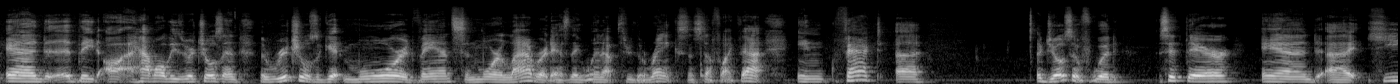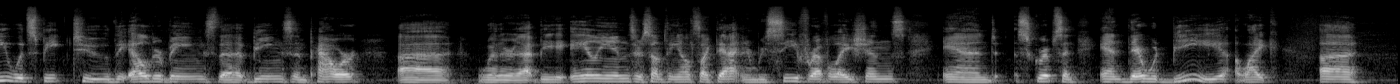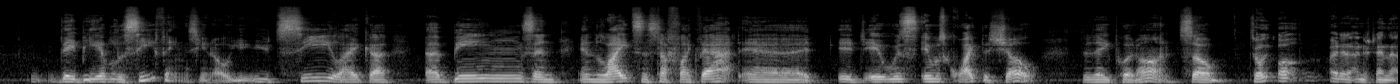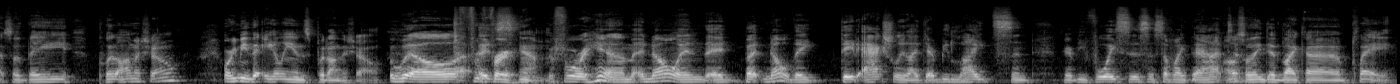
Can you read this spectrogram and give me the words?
and uh, they'd uh, have all these rituals and the rituals would get more advanced and more elaborate as they went up through the ranks and stuff like that in fact uh, joseph would sit there and uh, he would speak to the elder beings the beings in power uh, whether that be aliens or something else like that and receive revelations and scripts and and there would be like uh, they'd be able to see things. You know, you, you'd see like uh, uh, beings and and lights and stuff like that. Uh, it it was it was quite the show that they put on. So So I didn't understand that. So they put on a show? Or you mean the aliens put on the show? Well, For- for him. for him, and no, and it, but no, they they'd actually like there'd be lights and there'd be voices and stuff like that. Oh, so they did like a play.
